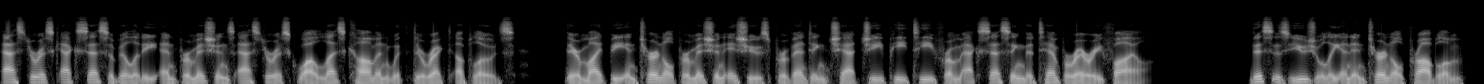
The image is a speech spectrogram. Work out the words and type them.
Asterisk accessibility and permissions asterisk while less common with direct uploads, there might be internal permission issues preventing ChatGPT from accessing the temporary file. This is usually an internal problem,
